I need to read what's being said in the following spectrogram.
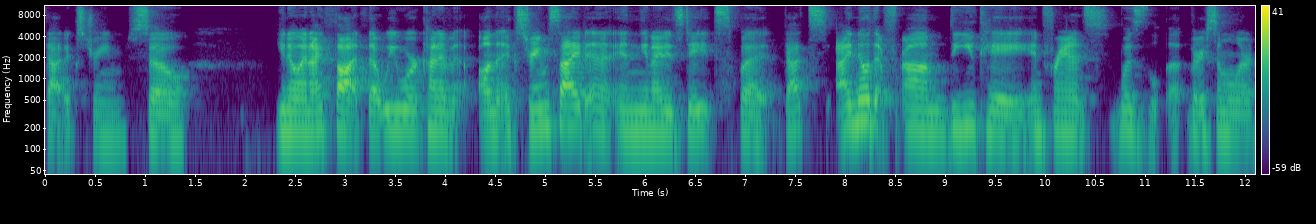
that extreme. So you know, and I thought that we were kind of on the extreme side in, in the United States, but that's I know that um, the UK and France was uh, very similar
